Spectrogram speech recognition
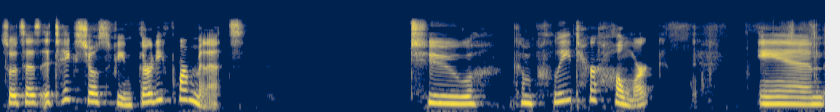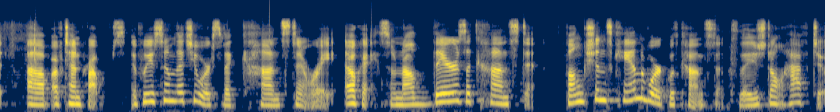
So it says it takes Josephine 34 minutes to complete her homework and uh, of 10 problems. If we assume that she works at a constant rate. Okay, so now there's a constant. Functions can work with constants. They just don't have to.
